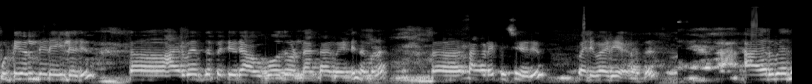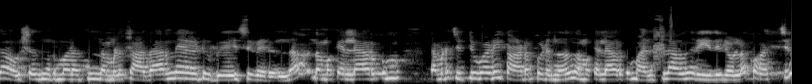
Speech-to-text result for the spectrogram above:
കുട്ടികളുടെ ഇടയിൽ ഒരു ആയുർവേദത്തെ പറ്റി ഒരു അവബോധം ഉണ്ടാക്കാൻ വേണ്ടി നമ്മൾ സംഘടിപ്പിച്ച ഒരു പരിപാടിയാണത് ആയുർവേദ ഔഷധ നിർമ്മാണത്തിൽ നമ്മൾ സാധാരണയായിട്ട് ഉപയോഗിച്ച് വരുന്ന നമുക്ക് എല്ലാവർക്കും നമ്മുടെ ചുറ്റുപാടി കാണപ്പെടുന്നത് നമുക്ക് എല്ലാവർക്കും മനസ്സിലാവുന്ന രീതിയിലുള്ള കുറച്ച്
